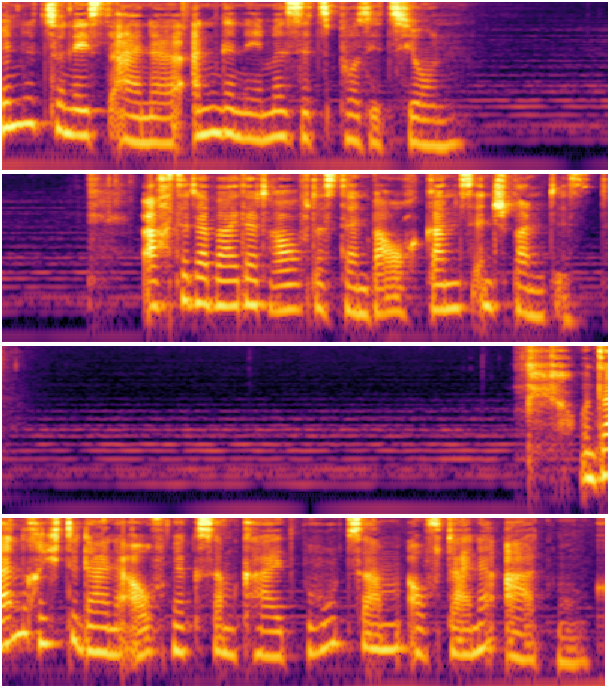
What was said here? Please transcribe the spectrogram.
Finde zunächst eine angenehme Sitzposition. Achte dabei darauf, dass dein Bauch ganz entspannt ist. Und dann richte deine Aufmerksamkeit behutsam auf deine Atmung.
